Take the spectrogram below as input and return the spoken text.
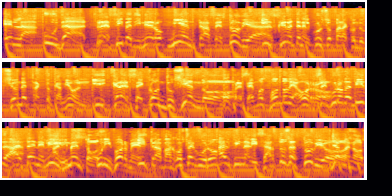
En la UDAT recibe dinero mientras estudias. Inscríbete en el curso para conducción de tractocamión y crece conduciendo. Ofrecemos fondo de ahorro, seguro de vida, alta en el IMSS, alimentos, uniforme y trabajo seguro al finalizar tus estudios. Llámanos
